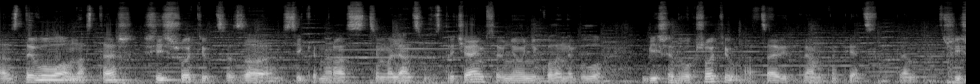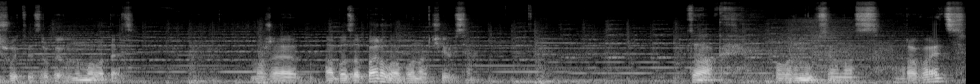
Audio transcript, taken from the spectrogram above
е, здивував нас теж. 6 шотів це за стільки ми раз з цим альянсом зустрічаємося. В нього ніколи не було більше двох шотів, а це від прям капець. Прям 6 шотів зробив. Ну молодець. Може або заперло, або навчився. Так, повернувся у нас гравець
